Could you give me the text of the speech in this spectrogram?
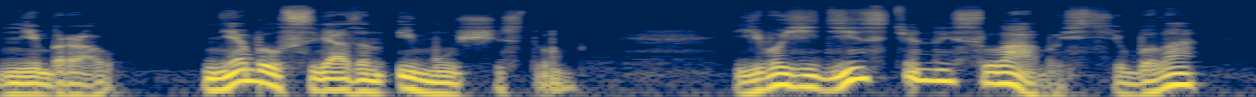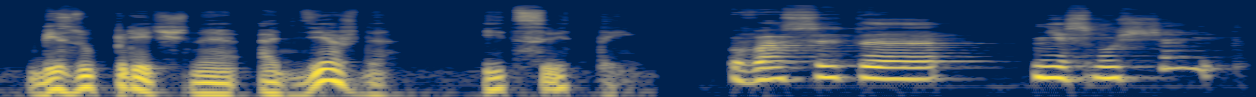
не брал, не был связан имуществом. Его единственной слабостью была безупречная одежда и цветы. Вас это не смущает?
